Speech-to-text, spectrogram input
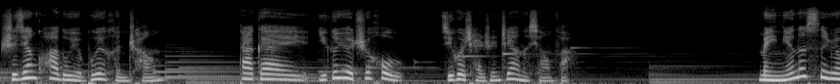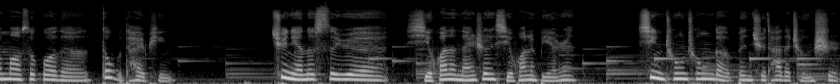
时间跨度也不会很长，大概一个月之后即会产生这样的想法。每年的四月貌似过得都不太平。去年的四月，喜欢的男生喜欢了别人，兴冲冲地奔去他的城市。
